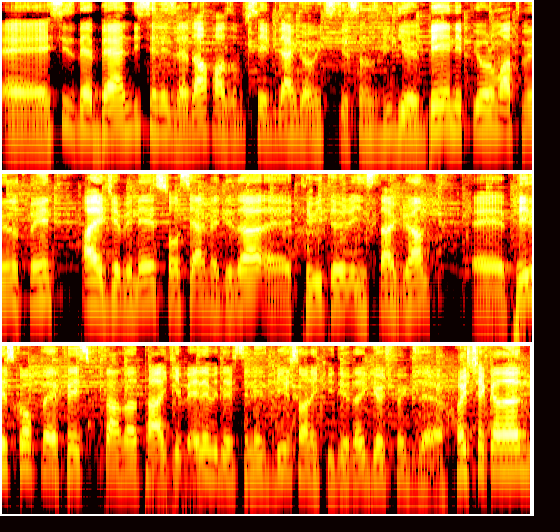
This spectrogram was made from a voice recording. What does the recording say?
Ee, siz de beğendiyseniz ve daha fazla bu seriden görmek istiyorsanız videoyu beğenip yorum atmayı unutmayın. Ayrıca beni sosyal medyada e, Twitter, Instagram, e, Periscope ve Facebook'tan da takip edebilirsiniz. Bir sonraki videoda görüşmek üzere. Hoşçakalın.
